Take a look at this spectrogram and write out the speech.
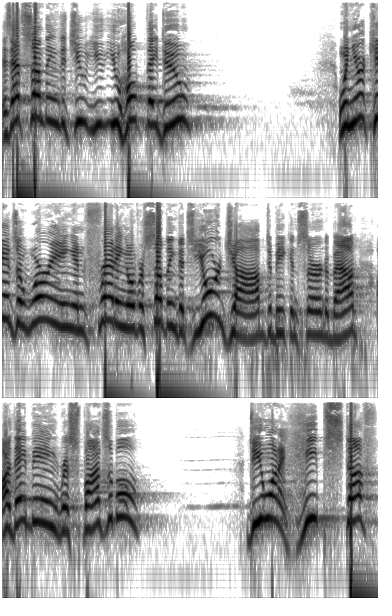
Is that something that you, you, you hope they do? When your kids are worrying and fretting over something that's your job to be concerned about, are they being responsible? Do you want to heap stuff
